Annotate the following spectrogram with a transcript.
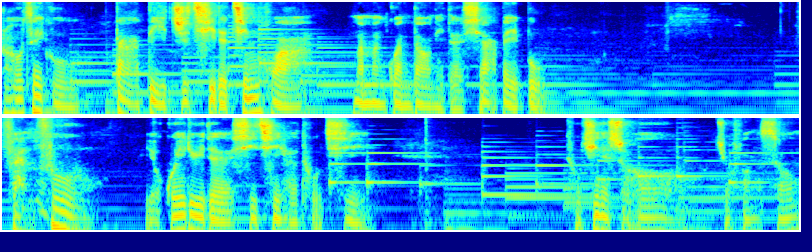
然后这股大地之气的精华慢慢灌到你的下背部，反复有规律的吸气和吐气，吐气的时候就放松，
